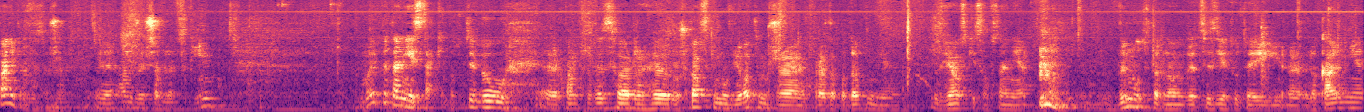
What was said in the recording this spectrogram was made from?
Panie profesorze, e, Andrzej Szablewski. Moje pytanie jest takie, bo tutaj był e, pan profesor Różkowski mówił o tym, że prawdopodobnie związki są w stanie wymóc pewną decyzję tutaj e, lokalnie,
